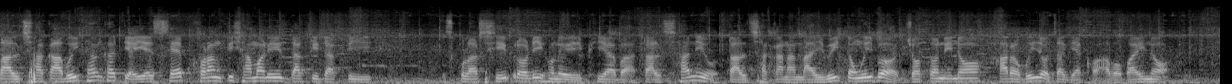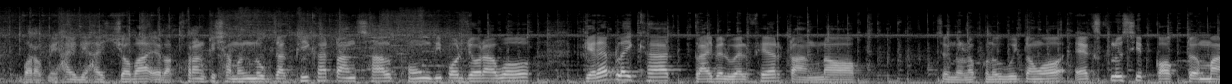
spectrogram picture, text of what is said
talcha kabui thangkha tiya sep khorang ti samani dakti dakti scholarship rodi honoi phiaba talchani talcha kana naibui tongui bo jotoni no harobui ro jagya kho abobai no borok ni haini hai choba eba khorang ti samang nukjak phika tang sal phong dipor jorao gerap laikha tribal welfare tang nok जों दरना फुनगुइ दङ एक्सक्लुसिभ कक्टमा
